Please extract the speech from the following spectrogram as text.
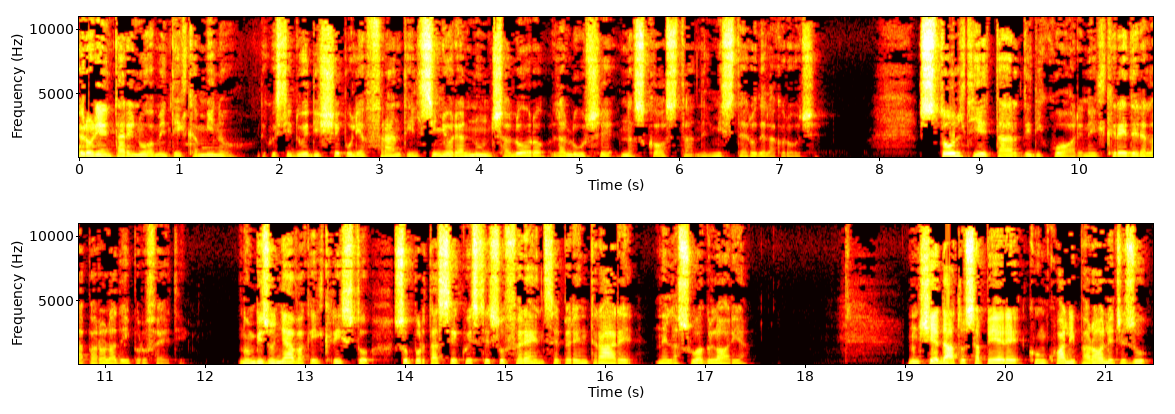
Per orientare nuovamente il cammino di questi due discepoli affranti, il Signore annuncia loro la luce nascosta nel mistero della croce. Stolti e tardi di cuore nel credere alla parola dei profeti, non bisognava che il Cristo sopportasse queste sofferenze per entrare nella sua gloria? Non ci è dato sapere con quali parole Gesù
